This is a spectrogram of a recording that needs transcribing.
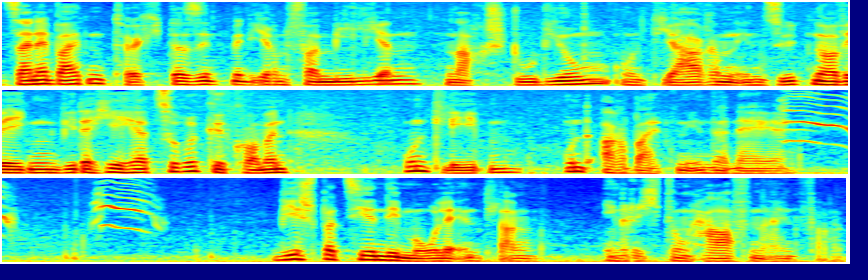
Seine beiden Töchter sind mit ihren Familien nach Studium und Jahren in Südnorwegen wieder hierher zurückgekommen und leben und arbeiten in der Nähe. Wir spazieren die Mole entlang in Richtung Hafeneinfahrt.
